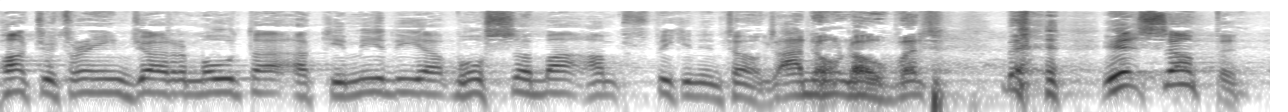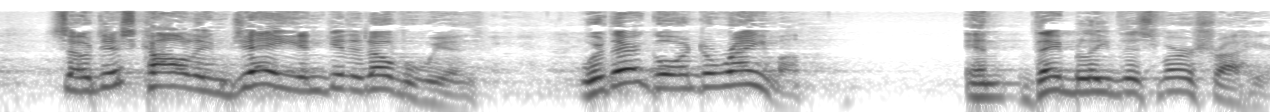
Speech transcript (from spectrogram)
Jaramuta Akimidia Musaba. I'm speaking in tongues. I don't know, but it's something. So just call him Jay and get it over with. Well, they're going to Rhema, and they believe this verse right here.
